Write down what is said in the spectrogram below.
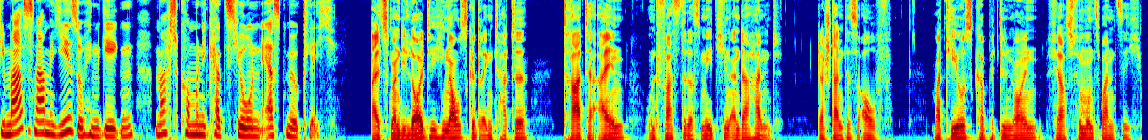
Die Maßnahme Jesu hingegen macht Kommunikation erst möglich. Als man die Leute hinausgedrängt hatte, trat er ein und fasste das Mädchen an der Hand. Da stand es auf. Matthäus Kapitel 9, Vers 25.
